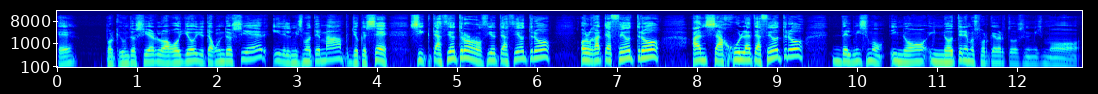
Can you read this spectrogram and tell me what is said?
¿eh? Porque un dossier lo hago yo, yo te hago un dossier y del mismo tema, yo qué sé, si te hace otro, Rocío te hace otro, Olga te hace otro, Ansa Jula te hace otro, del mismo, y no, y no tenemos por qué ver todos el mismo,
